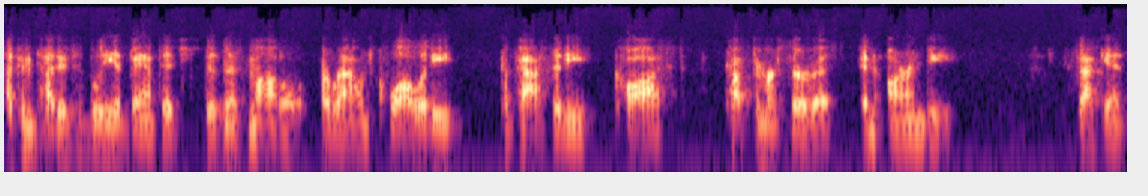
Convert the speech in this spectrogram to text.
a competitively advantaged business model around quality, capacity, cost, customer service, and R&D. Second,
